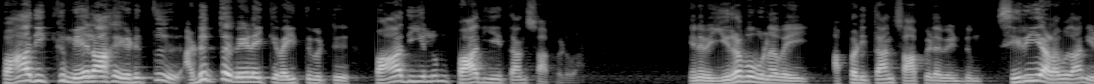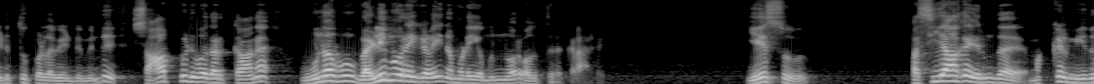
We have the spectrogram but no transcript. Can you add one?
பாதிக்கு மேலாக எடுத்து அடுத்த வேலைக்கு வைத்துவிட்டு பாதியிலும் பாதியைத்தான் சாப்பிடுவான். எனவே இரவு உணவை அப்படித்தான் சாப்பிட வேண்டும். சிறிய அளவுதான் எடுத்துக்கொள்ள வேண்டும் என்று சாப்பிடுவதற்கான உணவு வழிமுறைகளை நம்முடைய முன்னோர் வகுத்திருக்கிறார்கள். இயேசு பசியாக இருந்த மக்கள் மீது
